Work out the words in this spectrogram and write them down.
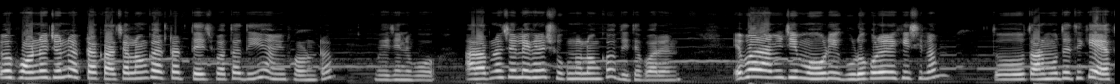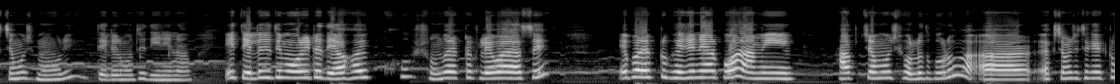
এবার ফোড়নের জন্য একটা কাঁচা লঙ্কা, একটা তেজপাতা দিয়ে আমি ফোড়নটা ভেজে নেব। আর আপনার চাইলে এখানে শুকনো লঙ্কাও দিতে পারেন। এবার আমি যে মৌরি গুঁড়ো করে রেখেছিলাম তো তার মধ্যে থেকে এক চামচ মৌরি তেলের মধ্যে দিয়ে নিলাম। এই তেলে যদি মৌরিটা দেওয়া হয়, খুব সুন্দর একটা ফ্লেভার আসে। এবার একটু ভেজে নেওয়ার পর আমি হাফ চামচ হলুদ গুঁড়ো আর এক চামচের থেকে একটু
